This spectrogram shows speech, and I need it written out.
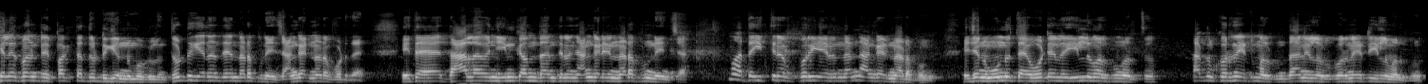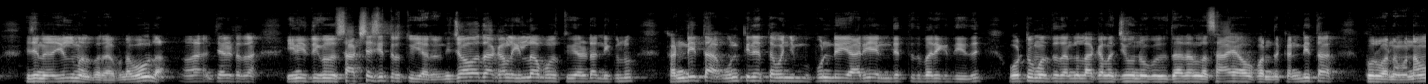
ಕೆಲವರು ಬಂದು ಪಕ್ಕ ದುಡ್ಡುಗೆ ಮುಗುಲು. ದುಡ್ಡುಗೆ ಏನಂತ ನಡಪು ನೆಂಚ ಅಂಗಡಿ ನಡಪುಡ್ದೆ. ಇತ್ತೆ, ದಾಲ ಒಂಜಿ ಇನ್ಕಮ್ ದಂತಿನ ಅಂಗಡಿ ನಡಪು ನೆಂಚ ಮತ್ತೆ ಇತ್ತಿನ ಕೊರಿಯರ್ ಇರಂದ ಅಂಗಡಿ ನಡಪುಂಡು ಇಜನ ಮುನ್ನೂತ್ತ ಹೋಟೆಲ್ ಇಲ್ಲು ಮಲ್ಪು ಹೊಲ್ತು ಅಕ್ಕಲು ಕೊರನೇಟ್ ಮಲ್ಪುಂಡು ದಾನಿಲ ಕೊರನೇಟ್ ಇಲ್ಲು ಮಲ್ಪುಂಡು ಇಜನ ಇಲ್ಲು ಮಲ್ಪರ ಆಪುಂಡು ಓಲ ಅಂಚೇಟದ ಇನಿ ತಿಂಗಳು ಸಾಕ್ಷ್ಯಚಿತ್ರ ತುಯ್ಯಾರು ನಿಜವಾದ ಕಾಲ ಇಲ್ಲ ಪೋ ತುಯ್ಯಾರ್ಡ ನಿಕುಲು ಖಂಡಿತ ಉಂತಿನೆತ್ತ ಒಂಜಿ ಪುಂಡಿ ಅರಿಯ ನಿಂದೆತ್ತದ ಬರಿಕದಿ ಇದು. ಒಟ್ಟು ಮಲ್ತದ ಅಂಡಲ ಅಕಲ ಜೀವನ ದಾದಲ್ಲ ಸಹಾಯ ಪಂದು ಖಂಡಿತ ಕೂರುವ ನಮ್ಮ. ನಮ್ಮ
